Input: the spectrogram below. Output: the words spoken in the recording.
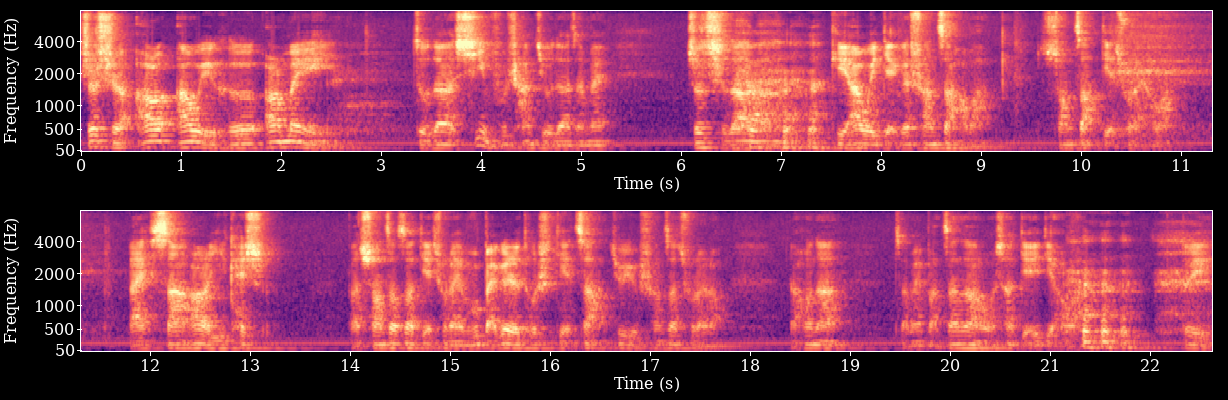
支持阿阿伟和二妹走的幸福长久的，咱们支持的，给阿伟点个双赞，好吧？双赞点出来，好吧？来，三二一，开始。把双赞赞点出来，五百个人同时点赞就有双赞出来了。然后呢，咱们把赞赞往上点一点，好吧？对，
